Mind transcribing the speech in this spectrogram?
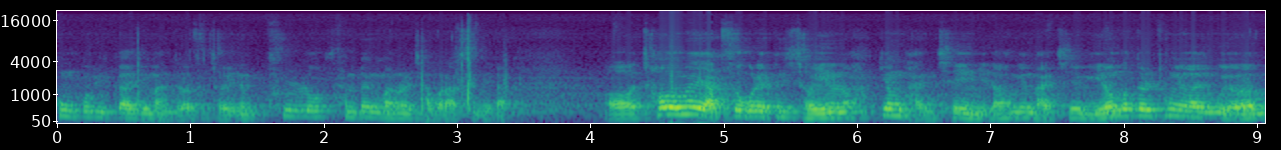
홍보비까지 만들어서 저희는 풀로 300만 원을 잡아놨습니다. 어, 처음에 약속을 했듯이 저희는 환경단체입니다. 환경단체 이런 것들을 통해 가지고 여러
